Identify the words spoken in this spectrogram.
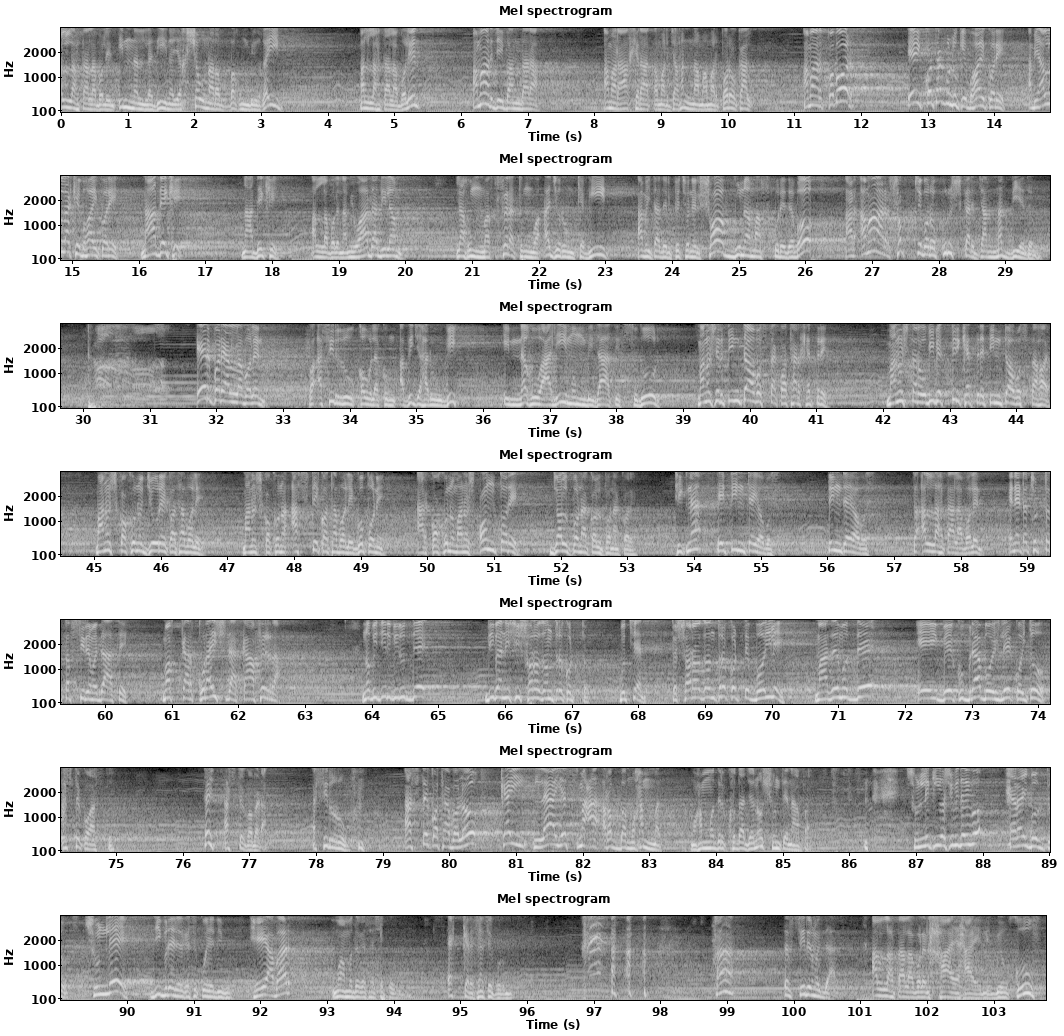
আল্লাহ তালা বলেন ইন্নাল্লাদিন বিল গাইব আল্লাহ তালা বলেন, আমার যে বান্দারা, আমার আখেরাত, আমার জাহান্নাম, আমার পরকাল, আমার কবর, এই কথাগুলোকে ভয় করে, আমি আল্লাহকে ভয় করে, না দেখে না দেখে আল্লাহ বলেন, আমি ওয়াদা দিলাম, লাহুম মাগফিরাতুম ওয়া আজরুম কাবীর, আমি তাদের পেছনের সব গুনাহ মাফ করে দেব, আর আমার সবচেয়ে বড় পুরস্কার জান্নাত দিয়ে দেব। এরপরে আল্লাহ বলেন, ওয়া আসিররু কওলাকুম আবিজাহারু আলিমুম মানুষের তিনটা অবস্থা কথার ক্ষেত্রে, মানুষ তার অভিব্যক্তির ক্ষেত্রে তিনটা অবস্থা হয়। মানুষ কখনো জোরে কথা বলে, মানুষ কখনো আস্তে কথা বলে গোপনে, আর কখনো মানুষ অন্তরে জল্পনা কল্পনা করে। ঠিক না? এই তিনটাই অবস্থা তিনটাই অবস্থা। তো আল্লাহ তাআলা বলেন এনে একটা ছোট্ট তফসিরের মধ্যে আছে। মক্কার কোরাইশরা, কাফেররা নবীজির বিরুদ্ধে দিবানিশি ষড়যন্ত্র করত, বুঝছেন? তো ষড়যন্ত্র করতে বইলে মাঝে মধ্যে এই বেকুবরা বইলে কইতো, আস্তে ক, আস্তে। এই আস্তে ক বেড়া, আসিররু। আস্তে কথা বলো, কাই লা ইয়াসমা রব্বা মুহাম্মদ? মুহাম্মদের খোদা যেন শুনতে না পায়। শুনলে কি অসুবিধা হইব? হেরাই বলতো, শুনলে জিব্রাইলের কাছে কয়ে দিব, হে আবার মুহাম্মদের কাছে এসে করব একবারে ফেঁসে করব হ্যাঁ তফসিরের মধ্যে আছে। আল্লাহ তাআলা বলেন, হায় হায় রে বেউকুফ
